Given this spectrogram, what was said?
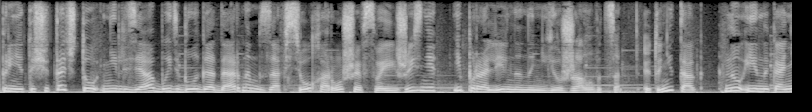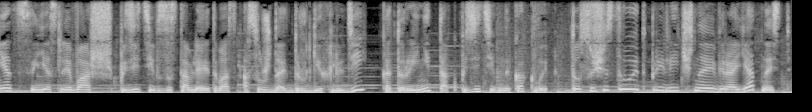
принято считать, что нельзя быть благодарным за все хорошее в своей жизни и параллельно на нее жаловаться. Это не так. Ну и, наконец, если ваш позитив заставляет вас осуждать других людей, которые не так позитивны, как вы, то существует приличная вероятность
